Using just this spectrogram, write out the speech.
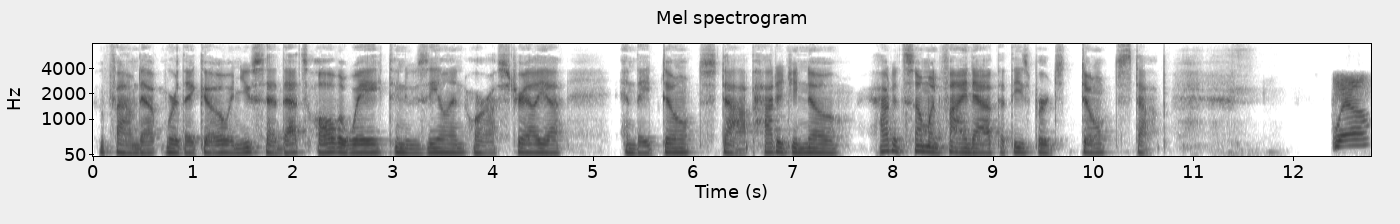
who found out where they go. And you said that's all the way to New Zealand or Australia, and they don't stop. How did you know? How did someone find out that these birds don't stop? Well,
